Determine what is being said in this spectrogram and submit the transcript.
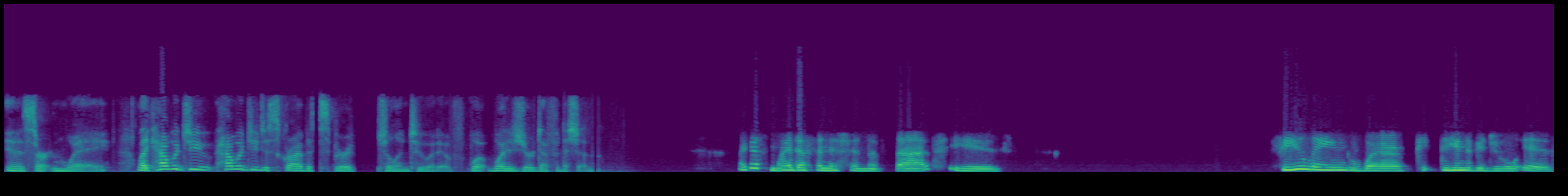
in a certain way. Like how would you how would you describe a spiritual intuitive? What what is your definition? I guess my definition of that is feeling where the individual is,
